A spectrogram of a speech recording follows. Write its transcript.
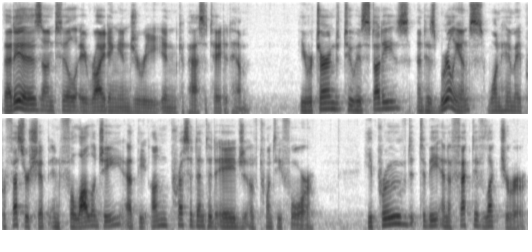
That is, until a riding injury incapacitated him. He returned to his studies, and his brilliance won him a professorship in philology at the unprecedented age of 24. He proved to be an effective lecturer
